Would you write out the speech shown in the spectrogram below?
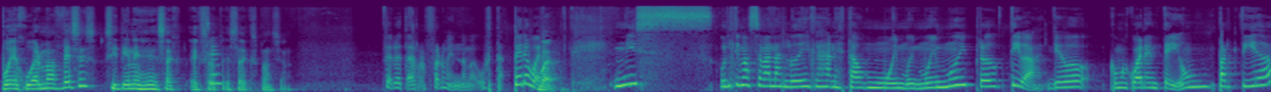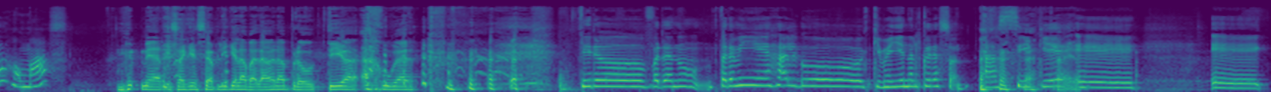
puedes jugar más veces si tienes esa, esa, Sí. esa expansión. Pero Terraforming no me gusta. Pero bueno, Bueno. mis últimas semanas lúdicas han estado muy, muy, muy, muy productivas. Llevo como 41 partidas o más. Me, da risa que se aplique la palabra productiva a jugar. Pero para, no, para mí es algo que me llena el corazón. Así que eh, eh,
